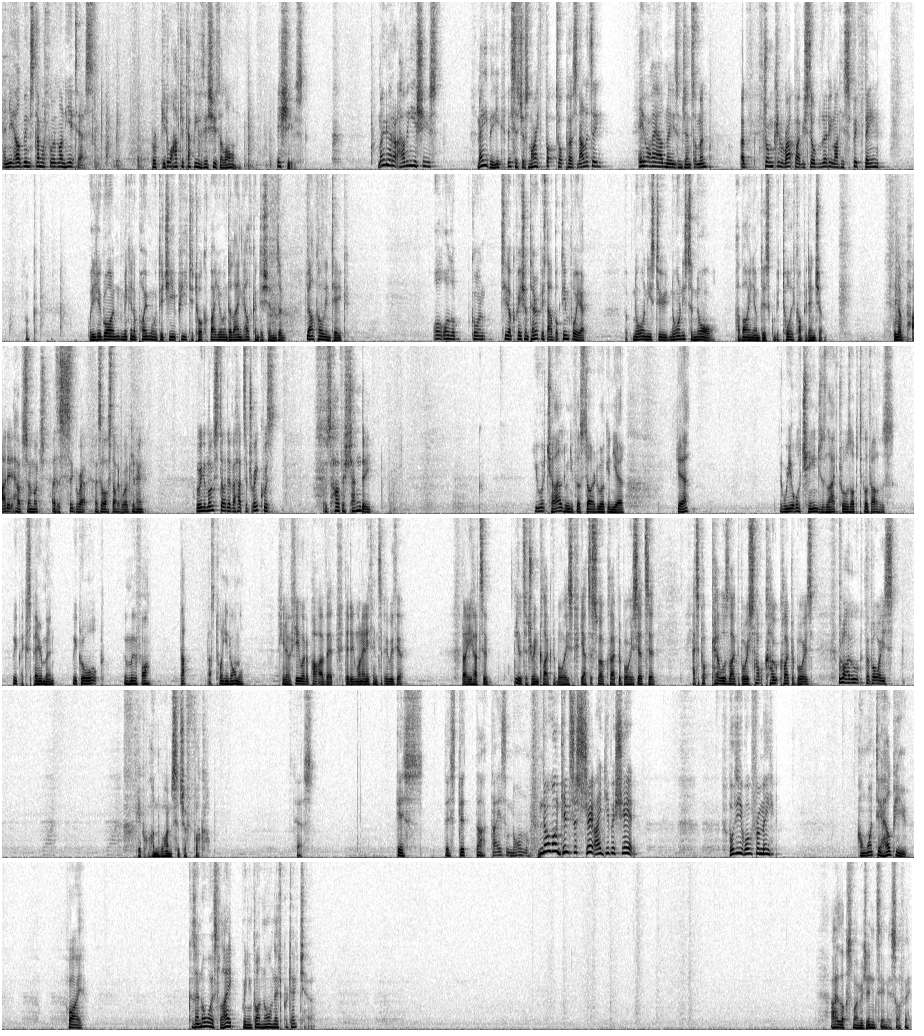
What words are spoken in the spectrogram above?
Can you help me understand what's going on here, Tess? Brooke, you don't have to tackle these issues alone. Issues? Maybe I don't have any issues. Maybe this is just my fucked up personality. Here I am, ladies and gentlemen. A drunken rat bag who's still living like he's 15. Look, will you go and make an appointment with the GP to talk about your underlying health conditions and your alcohol intake? Or, or go and see the occupational therapist that I booked in for you. Look, no one needs to, no one needs to know about any of this. Could be totally confidential. You know, I didn't have so much as a cigarette until I started working here. I mean, the most I'd ever had to drink was was half a shandy. You were a child when you first started working here. Yeah? We all change as life throws obstacles at us. We experiment, we grow up, we move on. That that's totally normal. You know, if you were a part of it, they didn't want anything to do with you. Like you had to, you had to drink like the boys. You had to smoke like the boys. You had to, had to pop pills like the boys. Snort coke like the boys. Blow the boys. People wonder why I'm such a fuck up. Yes. This, this, this that, that isn't normal. No one gives a shit. I give a shit. What do you want from me? I want to help you. Why? Because I know what it's like when you've got no one there to protect you. I lost my virginity in this office.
